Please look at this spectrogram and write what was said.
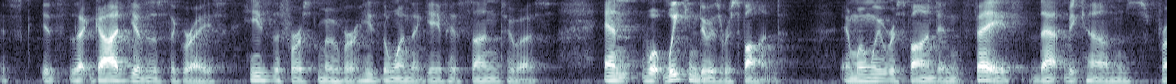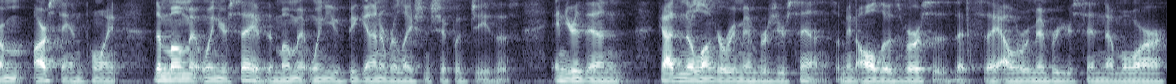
It's, it's that God gives us the grace. He's the first mover. He's the one that gave his son to us. And what we can do is respond. And when we respond in faith, that becomes, from our standpoint, the moment when you're saved, the moment when you've begun a relationship with Jesus. And you're then, God no longer remembers your sins. I mean, all those verses that say, I will remember your sin no more.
